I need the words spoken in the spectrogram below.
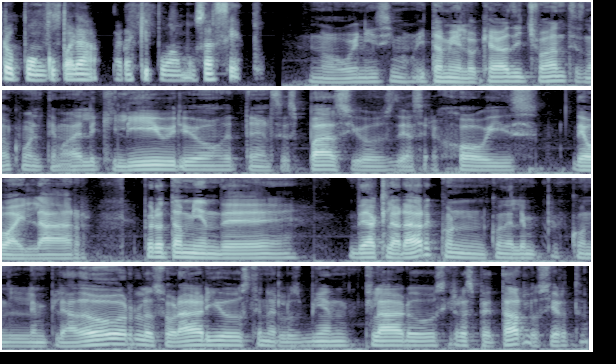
propongo para, para que podamos hacer. No, buenísimo. Y también lo que habías dicho antes, ¿no? Como el tema del equilibrio, de tenerse espacios, de hacer hobbies, de bailar, pero también de, de aclarar con, con, el, con el empleador los horarios, tenerlos bien claros y respetarlos, ¿cierto?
